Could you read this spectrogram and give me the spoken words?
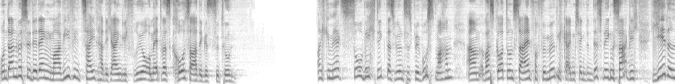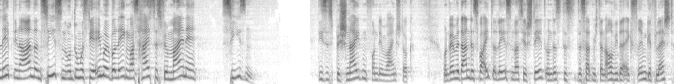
und dann wirst du dir denken, mal, wie viel Zeit hatte ich eigentlich früher, um etwas Großartiges zu tun? Und ich gemerkt, es ist so wichtig, dass wir uns das bewusst machen, ähm, was Gott uns da einfach für Möglichkeiten schenkt. Und deswegen sage ich, jeder lebt in einer anderen Season und du musst dir immer überlegen, was heißt es für meine Season? Dieses Beschneiden von dem Weinstock. Und wenn wir dann das weiterlesen, was hier steht, und das, das, das hat mich dann auch wieder extrem geflasht,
